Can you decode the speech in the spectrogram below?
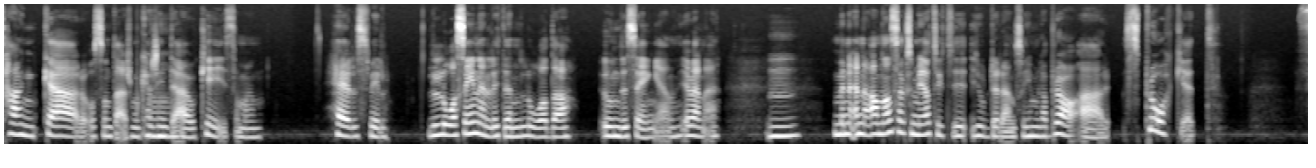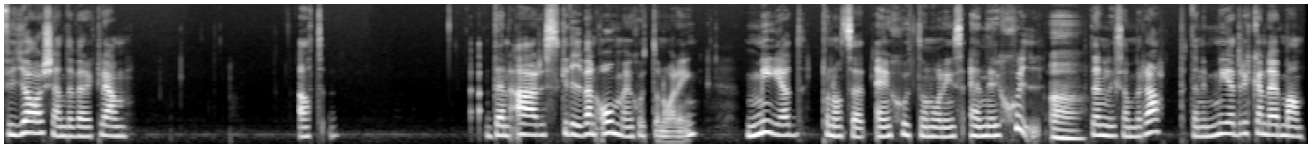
tankar och sånt där som kanske Ja. inte är okej. Som man helst vill låsa in en liten låda under sängen. Jag vet inte. Mm. Men en annan sak som jag tyckte gjorde den så himla bra är språket. För jag kände verkligen att den är skriven om en 17-åring med på något sätt en 17-årings energi. Ja. Den är liksom rapp, den är medryckande. Man,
